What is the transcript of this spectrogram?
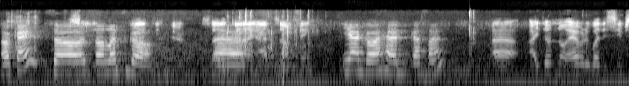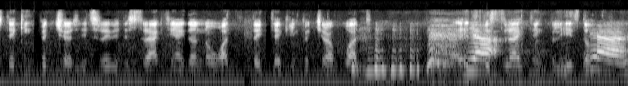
Okay, so so let's go. Sorry, can I add something? Yeah, go ahead, Gassan. Uh, I don't know. Everybody seems taking pictures. It's really distracting. I don't know what they taking picture of what. it's Yeah. distracting. Please don't. Yeah.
